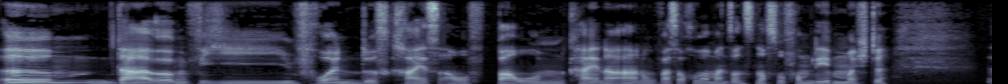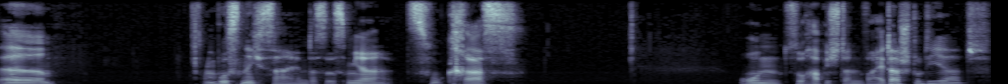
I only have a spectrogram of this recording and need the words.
ähm, da irgendwie Freundeskreis aufbauen, keine Ahnung, was auch immer man sonst noch so vom Leben möchte. Äh, muss nicht sein, das ist mir zu krass. Und so habe ich dann weiter studiert.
